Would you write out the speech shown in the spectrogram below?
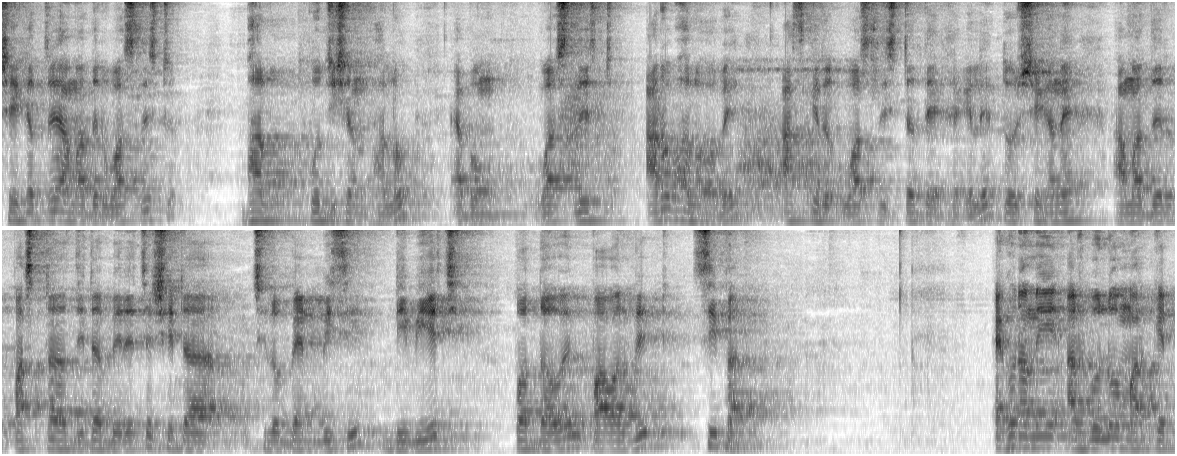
সেক্ষেত্রে আমাদের ওয়াচ লিস্ট ভালো পজিশন ভালো এবং ওয়াচ লিস্ট আরও ভালো হবে। আজকের ওয়াচ লিস্টটা দেখা গেলে। তো সেখানে আমাদের পাঁচটা যেটা বেড়েছে সেটা ছিল BAT B C D B H Padma oil power grid সিপার এখন আমি আসব হলো মার্কেট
